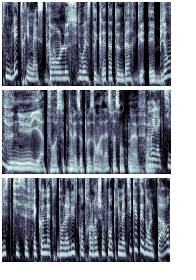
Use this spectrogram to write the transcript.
tous les trimestres. Dans le sud-ouest, Greta Thunberg est bienvenue hier pour soutenir les opposants à la 69. Oui, l'activiste qui s'est fait connaître dans la lutte contre le réchauffement climatique était dans le Tarn,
